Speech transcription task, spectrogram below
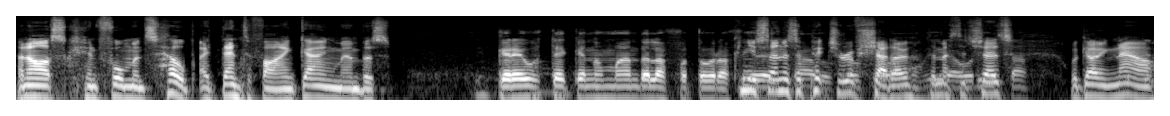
and ask informants help identifying gang members. Can you send us a picture of Shadow? The message says. We're going now.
